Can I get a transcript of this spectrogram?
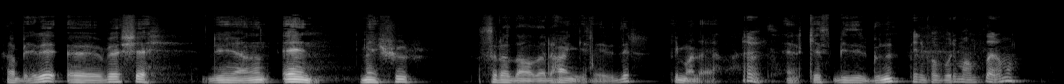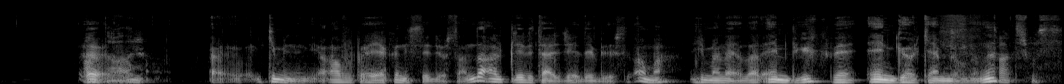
haberi e, ve şey dünyanın en meşhur sıra dağları hangileridir? Himalayalar. Evet. Herkes bilir bunu. Benim favorim Antlar ama. Evet, Ant Dağlar. Kiminin Avrupa'ya yakın hissediyorsan da Alpleri tercih edebilirsin. Ama Himalayalar en büyük ve en görkemli olanı. Tartışmasız.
